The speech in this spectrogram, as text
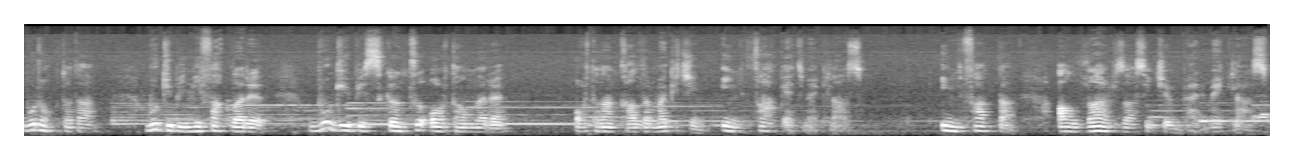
Bu noktada bu gibi nifakları, bu gibi sıkıntı ortamları ortadan kaldırmak için infak etmek lazım. İnfak da Allah rızası için vermek lazım.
